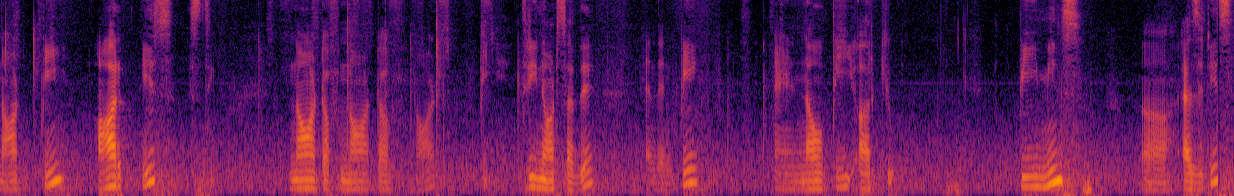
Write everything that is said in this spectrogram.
not p r is this thing. Not of not of not p. Three knots are there and then p and now p r q. P means uh, as it is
